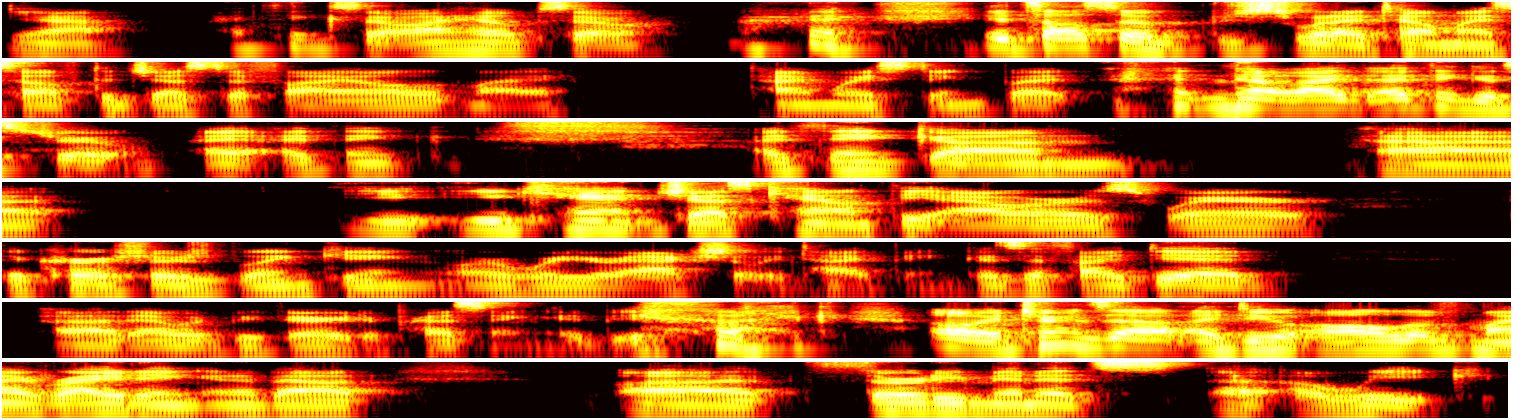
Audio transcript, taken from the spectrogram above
Yeah, I think so. I hope so. it's also just what I tell myself to justify all of my time wasting. But no, I, I, think it's true. I, I think, I think um, uh, you you can't just count the hours where the cursor is blinking or where you're actually typing. Because if I did, uh, that would be very depressing. It'd be like, oh, it turns out I do all of my writing in about uh, 30 minutes a, a week,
